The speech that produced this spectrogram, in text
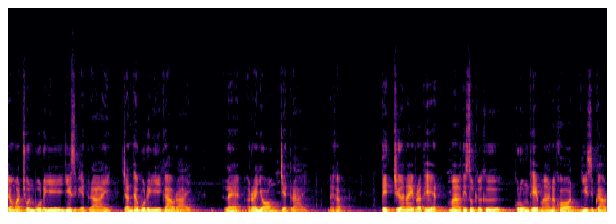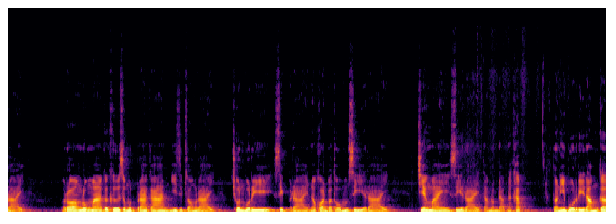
จังหวัดชนบุรี 21 ราย จันทบุรี 9 ราย และระยอง 7 รายนะครับ ติดเชื้อในประเทศมากที่สุดก็คือกรุงเทพมหานคร 29 ราย รองลงมาก็คือสมุทรปราการ 22 ราย ชนบุรี 10 ราย นครปฐม 4 ราย เชียงใหม่ 4 รายตามลำดับนะครับ ตอนนี้บุรีรัมย์ก็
